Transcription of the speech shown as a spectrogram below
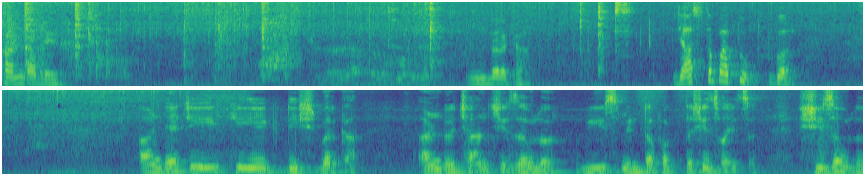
कांदा ब्रेड. बरं का? जास्त पातू बर. अंड्याची ही एक डिश बरं का? अंडं छान शिजवलं वीस मिनटं फक्त शिजवायचं. शिजवलं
